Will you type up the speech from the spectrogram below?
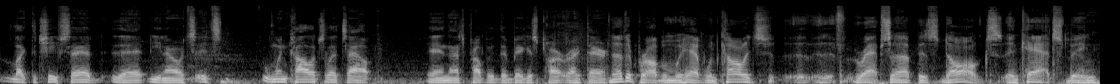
like the chief said that you know it's it's when college lets out, and that's probably the biggest part right there. Another problem we have when college uh, wraps up is dogs and cats being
